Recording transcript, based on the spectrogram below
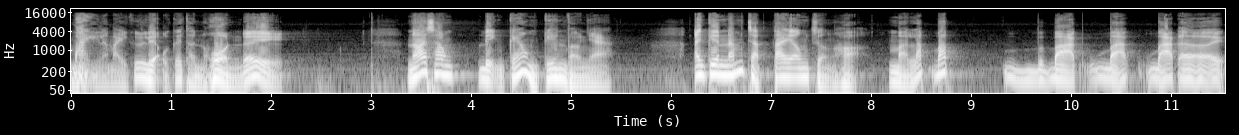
Mày là mày cứ liệu cái thần hồn đấy. Nói xong định kéo ông Kiên vào nhà. Anh Kiên nắm chặt tay ông trưởng họ Mà lắp bắp Bác, bác, bác ơi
